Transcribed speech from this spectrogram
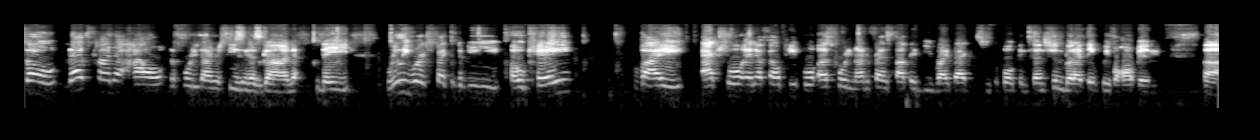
So that's kind of how the 49ers season has gone. They really were expected to be okay by actual NFL people. Us 49er fans thought they'd be right back in Super Bowl contention, but I think we've all been uh,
